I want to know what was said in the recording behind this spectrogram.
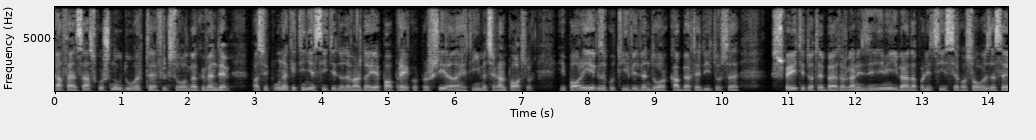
ka thënë se askush nuk duhet të frikësohet nga ky vendim, pasi puna e këtij njësiti do të vazhdojë e paprekur, përfshirë edhe hetimet që kanë pasur. I pari i ekzekutivit vendor ka bërë të ditur se Shpejti do të bëhet organizimi i brenda Policisë së Kosovës dhe se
